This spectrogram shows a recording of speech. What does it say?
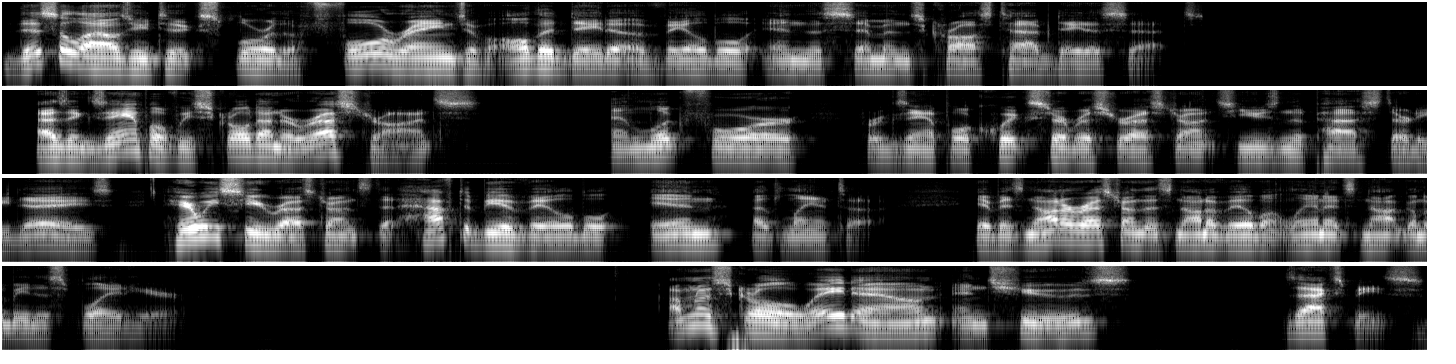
This allows you to explore the full range of all the data available in the Simmons Crosstab dataset. As an example, if we scroll down to restaurants and look for, for example, quick service restaurants used in the past 30 days, here we see restaurants that have to be available in Atlanta. If it's not a restaurant that's not available in Atlanta, it's not going to be displayed here. I'm going to scroll way down and choose Zaxby's,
